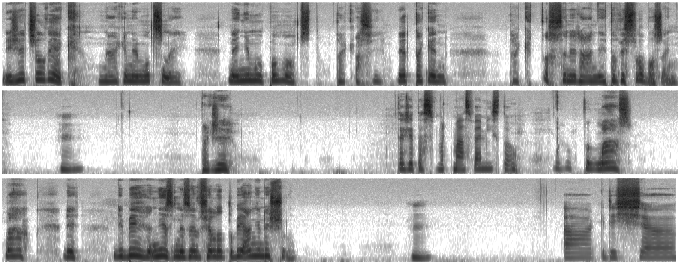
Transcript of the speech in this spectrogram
Když je člověk nějak nemocný, není mu pomoct, tak asi je tak jen, tak to se nedá, je to vysvobození. Hmm. Takže takže ta smrt má své místo? To má. Má. Kdy, kdyby nic nezemřelo, to by ani nešlo. Hmm. A když, eh,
